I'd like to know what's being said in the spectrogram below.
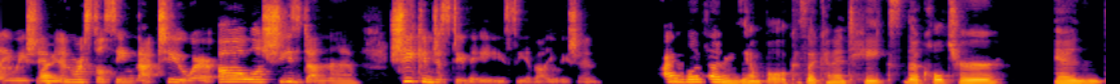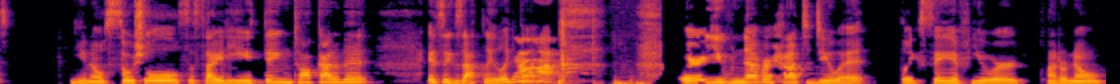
evaluation. Right. And we're still seeing that too, where, oh, well, she's done them. She can just do the AAC evaluation. I love that example because that kind of takes the culture and, you know, social society thing talk out of it. It's exactly like yeah. that. where you've never had to do it. Like, say, if you were I don't know,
